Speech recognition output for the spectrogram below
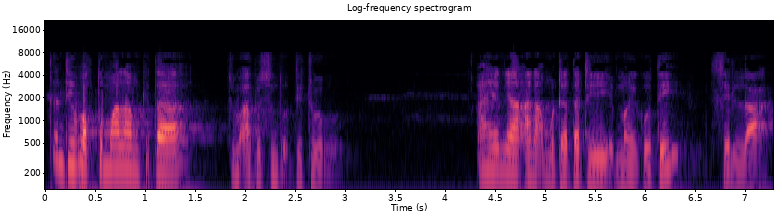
dan di waktu malam kita cuma habis untuk tidur. Akhirnya anak muda tadi mengikuti sila.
